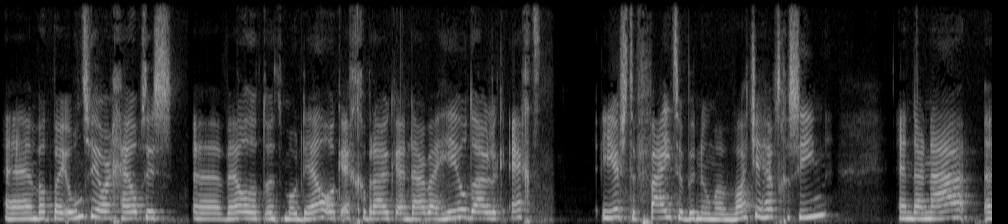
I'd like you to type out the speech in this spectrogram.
En wat bij ons heel erg helpt is eh, wel dat we het model ook echt gebruiken. En daarbij heel duidelijk echt eerst de feiten benoemen wat je hebt gezien. En daarna eh,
